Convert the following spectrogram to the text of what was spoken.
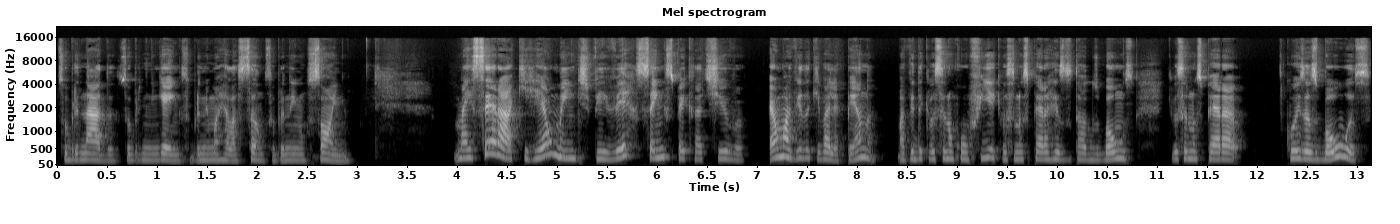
sobre nada, sobre ninguém, sobre nenhuma relação, sobre nenhum sonho. Mas será que realmente viver sem expectativa é uma vida que vale a pena? Uma vida que você não confia, que você não espera resultados bons, que você não espera coisas boas?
